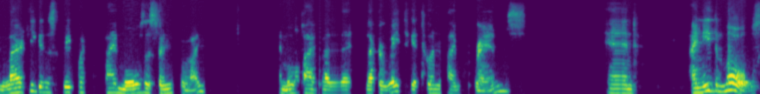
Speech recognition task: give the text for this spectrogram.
molarity gives us 3.5 moles of sodium chloride and multiply by the molecular weight to get 205 grams. And I need the moles.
